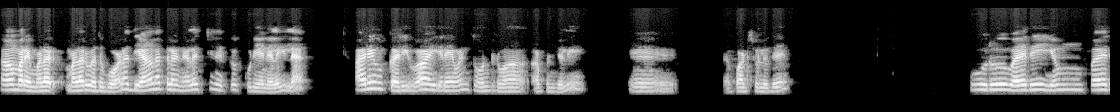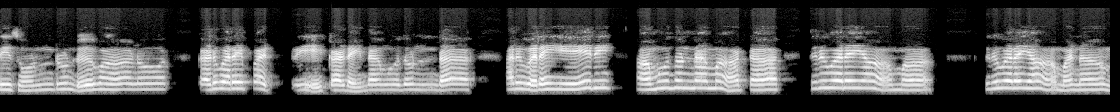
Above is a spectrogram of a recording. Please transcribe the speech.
தாமரை மலர் மலர்வது போல தியானத்தில் நிலச்சி நிற்கக்கூடிய நிலையில அறிவுக்கு அறிவா இறைவன் தோன்றுவான் அப்படின்னு சொல்லி பாட்டு சொல்லுது. உருவரியும் பரிசொன்றுண்டு வானோர் கருவறை பற்றி கடைந்த முதுண்டார். அறுவரை ஏறி அமுதுண்ண மாட்டார். திருவரையாமா திருவரையாமணம்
